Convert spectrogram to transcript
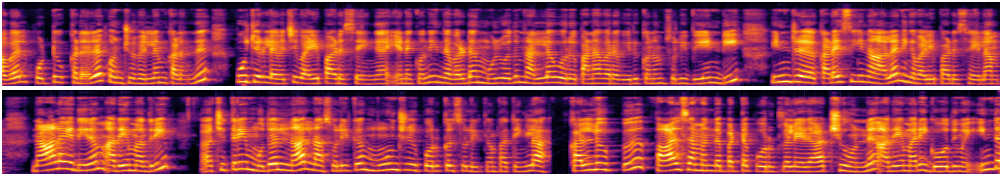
அவல் பொட்டுக்கடலை கொஞ்சம் வெள்ளம் கலந்து பூஜையில் வச்சு வழிபாடு செய்யுங்க. எனக்கு வந்து இந்த வருடம் முழுவதும் நல்ல ஒரு பணவரவு இருக்கணும்னு சொல்லி வேண்டி இன்று கடைசி நாளில் நீங்கள் வழிபாடு செய்யலாம். நாளைய தினம் அதே மாதிரி சித்திரை முதல் நாள் நான் சொல்லியிருக்கேன் மூன்று பொருட்கள் சொல்லியிருக்கேன் பார்த்தீங்களா கல்லுப்பு பால் சம்மந்தப்பட்ட பொருட்கள் ஏதாச்சும் ஒன்று அதே மாதிரி கோதுமை. இந்த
